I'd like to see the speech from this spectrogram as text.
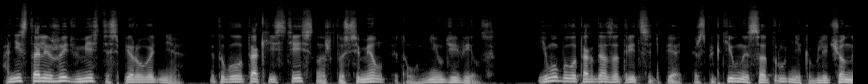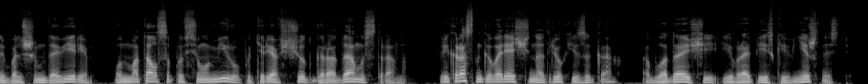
Они стали жить вместе с первого дня. Это было так естественно, что Семен этому не удивился. Ему было тогда за 35. Перспективный сотрудник, облеченный большим доверием, он мотался по всему миру, потеряв счет городам и странам. Прекрасно говорящий на трех языках, обладающий европейской внешностью,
